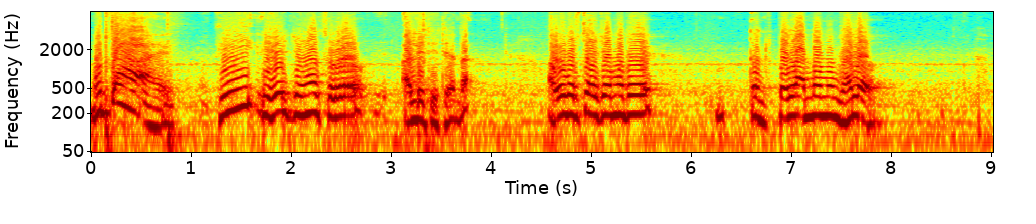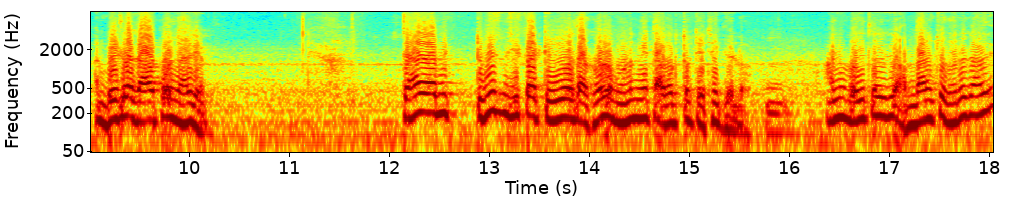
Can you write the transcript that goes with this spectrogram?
मुद्दा हा आहे की हे जेव्हा सगळं आले तिथे आता अगोदरच्या ह्याच्यामध्ये त्यांचं पहिलं आंदोलन झालं आणि बीडला जाळपोळ झाले. त्यावेळी आम्ही तुम्हीच जी काय टी व्हीवर दाखवलं म्हणून मी ताबडतोब तिथे गेलो. आणि बघितलं की आमदारांची घरं जाळले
